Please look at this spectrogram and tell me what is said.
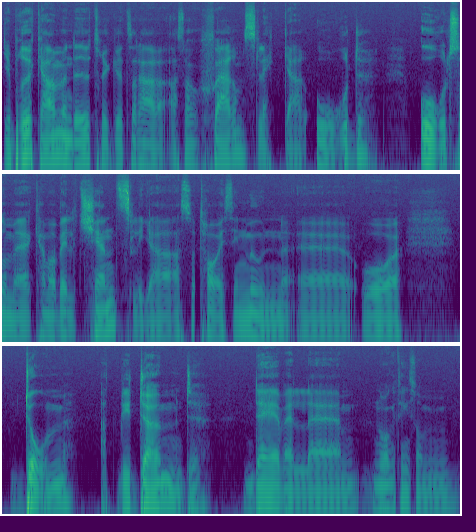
Jag brukar använda uttrycket sådär, alltså skärmsläckarord. Ord som är, kan vara väldigt känsliga, alltså ta i sin mun eh, och dom, att bli dömd, det är väl eh, någonting som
